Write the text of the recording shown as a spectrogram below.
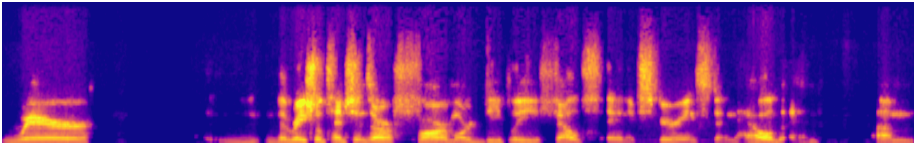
where the racial tensions are far more deeply felt and experienced and held. And um,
